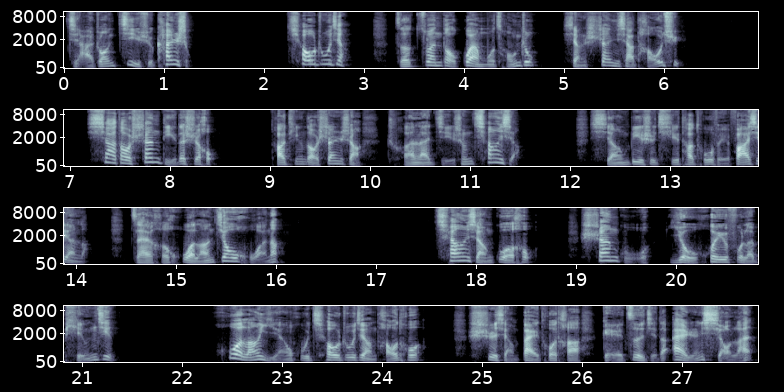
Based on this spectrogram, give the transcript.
假装继续看守。敲猪匠则钻到灌木丛中，向山下逃去。下到山底的时候，他听到山上传来几声枪响，想必是其他土匪发现了。在和货郎交火呢。枪响过后，山谷又恢复了平静。货郎掩护敲竹匠逃脱，是想拜托他给自己的爱人小兰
